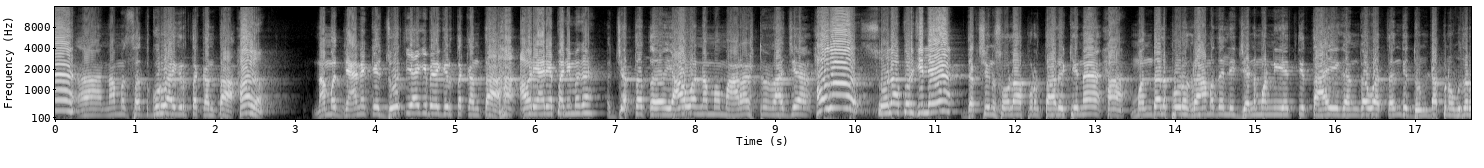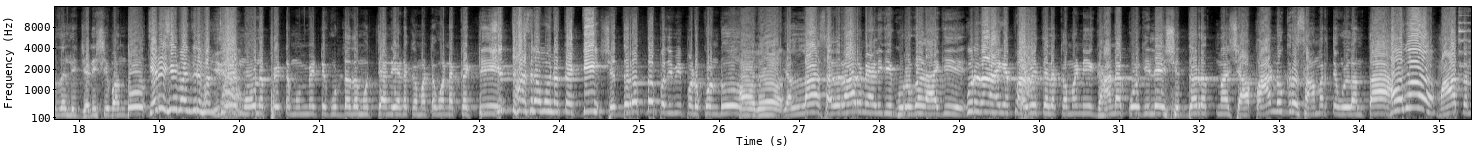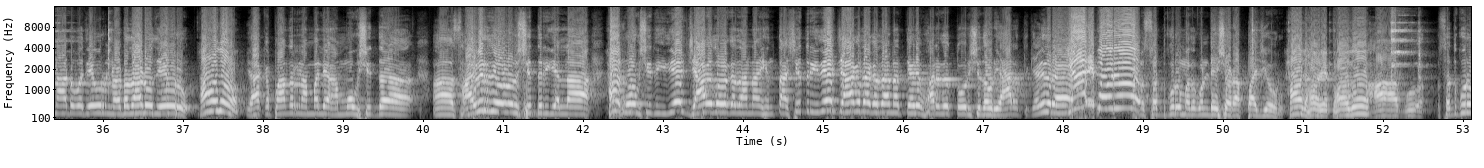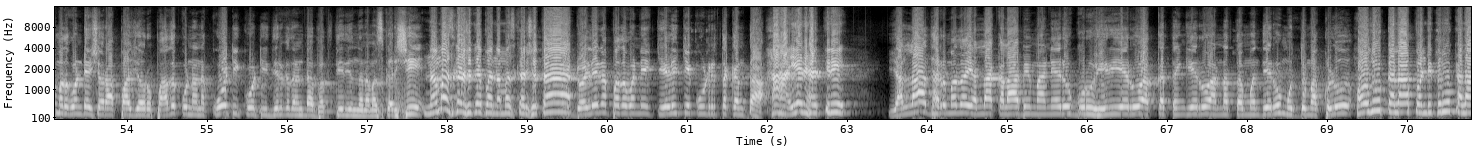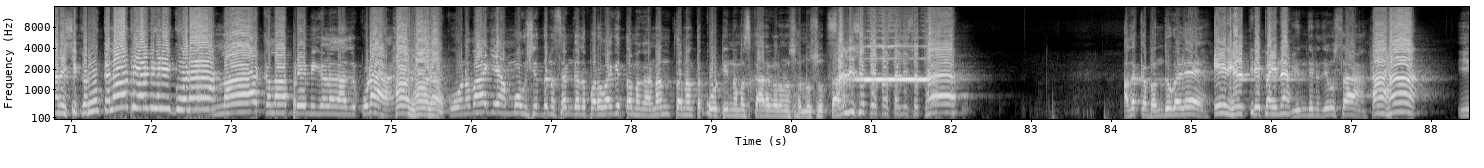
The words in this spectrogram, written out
ನಮ್ಮ ಸದ್ಗುರು ಆಗಿರ್ತಕ್ಕಂತ ನಮ್ಮ ಜ್ಞಾನಕ್ಕೆ ಜ್ಯೋತಿಯಾಗಿ ಬೆಳಗಿರ್ತಕ್ಕಂತ ಅವ್ರ ಯಾರ್ಯಪ್ಪ ನಿಮಗ? ಜತ್ತ ಯಾವ ನಮ್ಮ ಮಹಾರಾಷ್ಟ್ರ ರಾಜ್ಯ ಹೌದು. ಸೋಲಾಪುರ ಜಿಲ್ಲೆಯ ದಕ್ಷಿಣ ಸೋಲಾಪುರ ತಾಲೂಕಿನ ಮಂದಲ್ಪುರ ಗ್ರಾಮದಲ್ಲಿ ಜನ್ಮಣ್ಣಿ ಎತ್ತಿ ತಾಯಿ ಗಂಗವ್ವ ತಂದೆ ದುಂಡಪ್ಪನ ಉದರದಲ್ಲಿ ಜನಿಸಿ ಬಂದು ಜನಿಸಿ ಬಂದಿರುವಂತ ಇದೇ ಮೂಲ ಪೇಟ ಮುಮ್ಮೆಟ್ಟಿ ಗುಡ್ಡದ ಮುತ್ಯಾನ ಎಡಕ ಮಠವನ್ನ ಕಟ್ಟಿ ಸಿದ್ಧಾಶ್ರಮವನ್ನು ಕಟ್ಟಿ ಸಿದ್ಧರತ್ನ ಪದವಿ ಪಡ್ಕೊಂಡು ಎಲ್ಲಾ ಸಾವಿರಾರು ಮ್ಯಾಳಿಗೆ ಗುರುಗಳಾಗಿ ಗುರುಗಳಾಗಿ ಕವಿತೆಲ ಕಮಣಿ ಘಾನ ಕೋಗಿಲೆ ಸಿದ್ಧರತ್ನ ಶಾಪಾನುಗ್ರ ಸಾಮರ್ಥ್ಯ ಉಳ್ಳಂತ ಮಾತನಾಡುವ ದೇವರು ನಡೆದಾಡುವ ದೇವರು. ಹೌದು. ಯಾಕಪ್ಪ ಅಂದ್ರೆ ನಮ್ಮಲ್ಲಿ ಅಮ್ಮೋಗ ಸಿದ್ಧ ಸಾವಿರದ ಏಳ್ನೂರು ಸಿದ್ಧರಿಗೆಲ್ಲ ಹಾಗೆ ಸಿದ್ಧ ಇದೇ ಜಾಗದೊಳಗದಾನ ಇಂಥ ಸಿದ್ಧರು ಇದೇ ಜಾಗದಾಗ ಅದಾನ ಅಂತೇಳಿ ಹೊರಗೆ ತೋರಿಸಿದವ್ರು ಯಾರಂತ ಕೇಳಿದ್ರೆ ಸದ್ಗುರು ಮದಗೊಂಡೇಶ್ವರ ಅಪ್ಪಾಜಿ ಅವರು ಹೌದು ಹೌದಪ್ಪ ಹೌದು. ಆ ಸದ್ಗುರು ಮದಗೊಂಡೇಶ್ವರ ಅಪ್ಪಾಜಿ ಅವರು ಪಾದಕ್ಕೂ ನನ್ನ ಕೋಟಿ ಕೋಟಿ ದೀರ್ಘದಂಡ ಭಕ್ತಿಯಿಂದ ನಮಸ್ಕರಿಸಿ. ನಮಸ್ಕರಿಸುತ್ತಪ್ಪ ನಮಸ್ಕರಿಸುತ್ತಾ? ಡೊಳ್ಳಿನ ಪದವನ್ನೇ ಕೇಳಿಕೆ ಕೂಡಿರ್ತಕ್ಕಂತ ಹಾ ಏನ್ ಹೇಳ್ತೀರಿ? ಎಲ್ಲಾ ಧರ್ಮದ ಎಲ್ಲಾ ಕಲಾಭಿಮಾನಿಯರು ಗುರು ಹಿರಿಯರು ಅಕ್ಕ ತಂಗಿಯರು ಅಣ್ಣ ತಮ್ಮಂದಿರು ಮುದ್ದು ಮಕ್ಕಳು ಹೌದು ಕಲಾ ಪಂಡಿತರು ಕಲಾ ರಸಿಕರು ಕಲಾ ಪ್ರೇಮಿಗಳಿಗೆ ಕೂಡ. ಎಲ್ಲಾ ಕಲಾ ಪ್ರೇಮಿಗಳಾದ್ರೂ ಕೂಡ ಕೋಣವಾಗಿ ಅಮ್ಮೋಗ ಸಿದ್ಧನ ಸಂಘದ ಪರವಾಗಿ ತಮಗೆ ಅನಂತ ಅನಂತ ಕೋಟಿ ನಮಸ್ಕಾರಗಳನ್ನು ಸಲ್ಲಿಸುತ್ತ. ಸಲ್ಲಿಸುತ್ತೆ ಸಲ್ಲಿಸುತ್ತ. ಅದಕ್ಕೆ ಬಂಧುಗಳೇ ಏನ್ ಹೇಳ್ತೀರಿಪ್ಪ ಪೈನ ಇಂದಿನ ದಿವಸ ಹಾ ಹಾ. ಈ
